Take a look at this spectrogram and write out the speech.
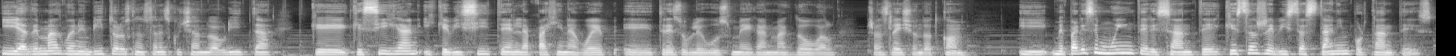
Y además, bueno, invito a los que nos están escuchando ahorita que, que sigan y que visiten la página web eh, www.meganmcdowelltranslation.com. Y me parece muy interesante que estas revistas tan importantes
